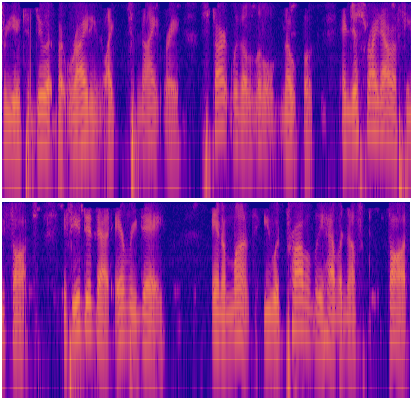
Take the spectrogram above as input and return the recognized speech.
for you to do it. But writing, like tonight, Ray, start with a little notebook and just write out a few thoughts. If you did that every day in a month, you would probably have enough thoughts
